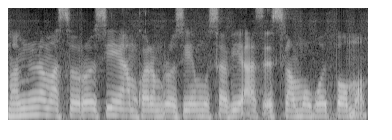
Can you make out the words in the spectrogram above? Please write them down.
ممنونم از رازی همکارم رازی موسوی از اسلام آباد با ما.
